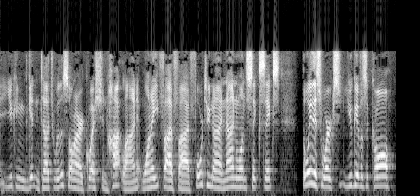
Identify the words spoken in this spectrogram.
you can get in touch with us on our question hotline at 1 855 429 9166. The way this works, you give us a call,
